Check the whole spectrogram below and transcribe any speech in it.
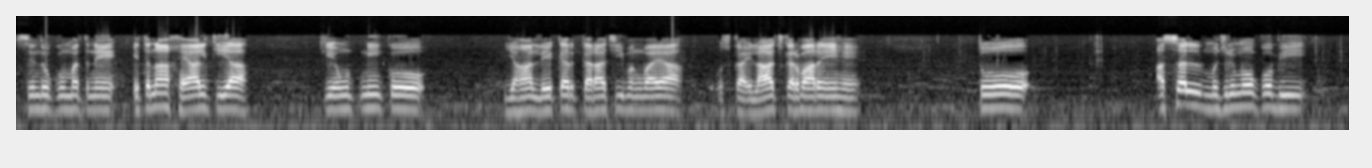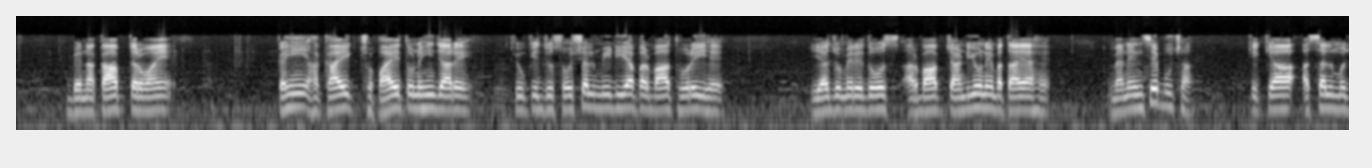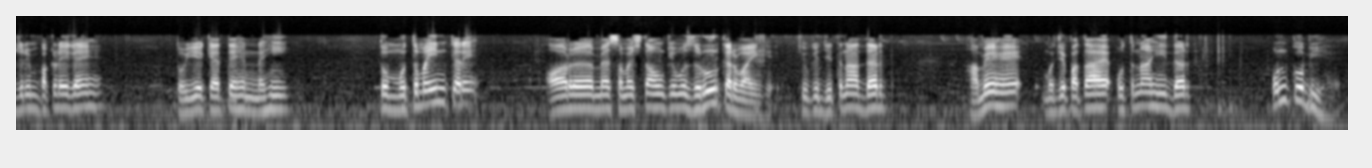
سندھ حکومت نے اتنا خیال کیا کہ اونٹنی کو یہاں لے کر کراچی منگوایا، اس کا علاج کروا رہے ہیں، تو اصل مجرموں کو بھی بے نقاب کروائیں۔ کہیں حقائق چھپائے تو نہیں جا رہے، کیونکہ جو سوشل میڈیا پر بات ہو رہی ہے یا جو میرے دوست ارباب چانڈیوں نے بتایا ہے، میں نے ان سے پوچھا کہ کیا اصل مجرم پکڑے گئے ہیں؟ تو یہ کہتے ہیں نہیں۔ تو مطمئن کریں اور میں سمجھتا ہوں کہ وہ ضرور کروائیں گے، کیونکہ جتنا درد ہمیں ہے، مجھے پتا ہے اتنا ہی درد ان کو بھی ہے۔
